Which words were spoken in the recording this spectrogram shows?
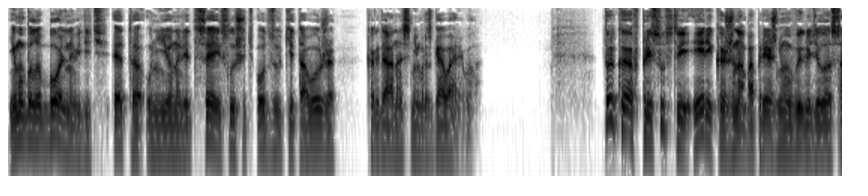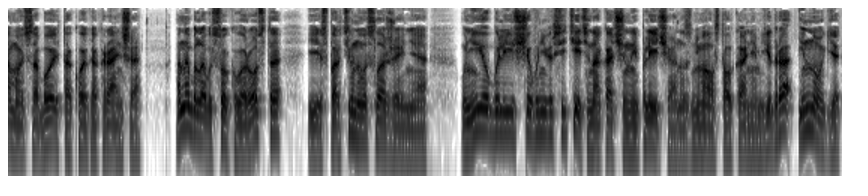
Ему было больно видеть это у нее на лице и слышать отзвуки того же, когда она с ним разговаривала. Только в присутствии Эрика жена по-прежнему выглядела самой собой, такой, как раньше. Она была высокого роста и спортивного сложения. У нее были еще в университете накачанные плечи, она занималась толканием ядра, и ноги,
